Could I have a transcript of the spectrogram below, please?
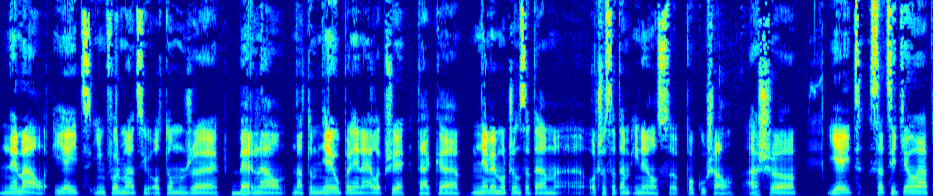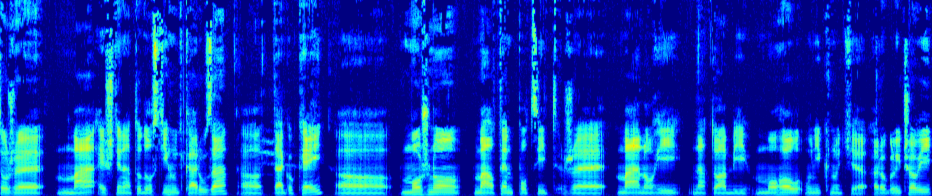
nemal Yates informáciu o tom, že Bernal na tom nie je úplne najlepšie, tak eh, neviem, o čom sa tam, o čo sa tam Ineos pokúšal. Až Yates sa cítil na to, že má ešte na to dostihnúť Karuza, uh, tak OK. Uh, možno mal ten pocit, že má nohy na to, aby mohol uniknúť Rogličovi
